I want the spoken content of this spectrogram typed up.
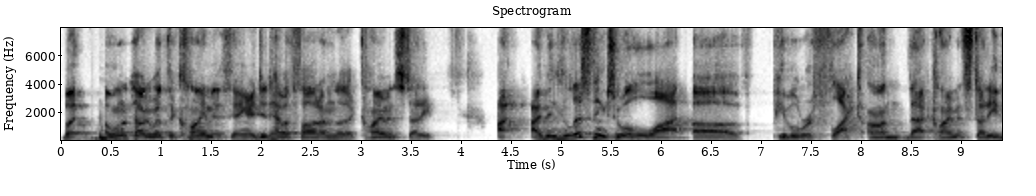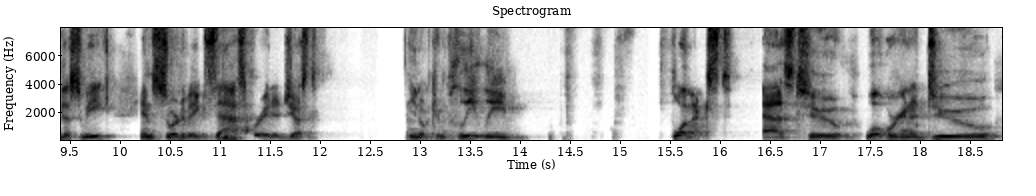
But I want to talk about the climate thing. I did have a thought on the climate study. I, have been listening to a lot of people reflect on that climate study this week and sort of mm-hmm. exasperated, just, you know, completely flummoxed as to what we're going to do,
